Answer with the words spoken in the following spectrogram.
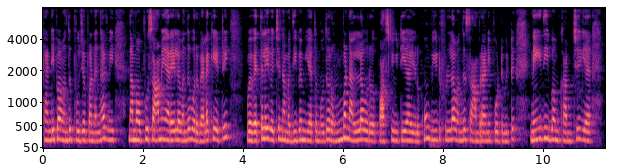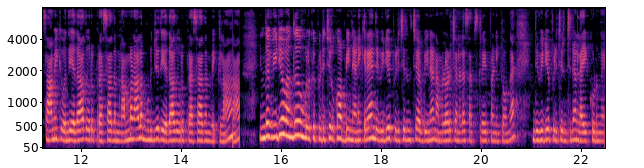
கண்டிப்பாக வந்து பூஜை பண்ணுங்கள் வி நம்ம பூ சாமி அறையில் வந்து ஒரு விளக்கேற்றி வெத்தலை வச்சு நம்ம தீபம் ஏற்றும் போது ரொம்ப நல்ல ஒரு பாசிட்டிவிட்டியாக இருக்கும். வீடு ஃபுல்லாக வந்து சாம்பிராணி போட்டுவிட்டு நெய் தீபம் காமிச்சு எ- சாமிக்கு வந்து ஏதாவது ஒரு பிரசாதம் நம்மளால் முடிஞ்சது ஏதாவது ஒரு பிரசாதம் வைக்கலாம். இந்த வீடியோ வந்து உங்களுக்கு பிடிச்சிருக்கும் அப்படின்னு நினைக்கிறேன். இந்த வீடியோ பிடிச்சிருந்துச்சு அப்படின்னா நம்மளோட சேனலை சப்ஸ்கிரைப் பண்ணிக்கோங்க. இந்த வீடியோ பிடிச்சிருந்துச்சுன்னா லைக் கொடுங்க.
